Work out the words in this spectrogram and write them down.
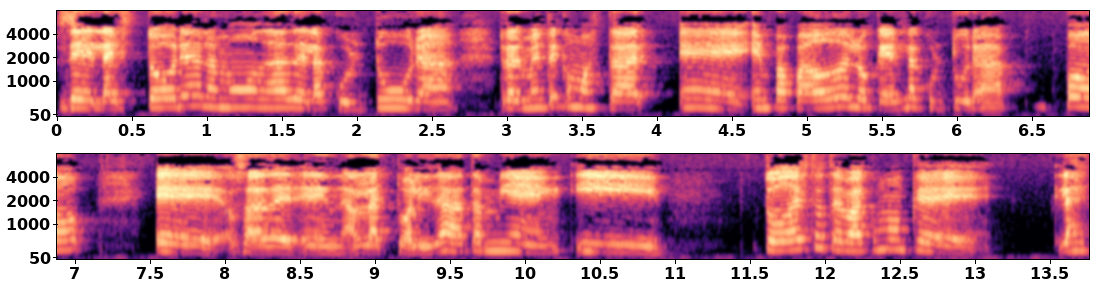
de Sí. la historia de la moda, de la cultura, realmente como estar eh, empapado de lo que es la cultura pop, eh, o sea, de, en la actualidad también. Y todo esto te va como que las,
